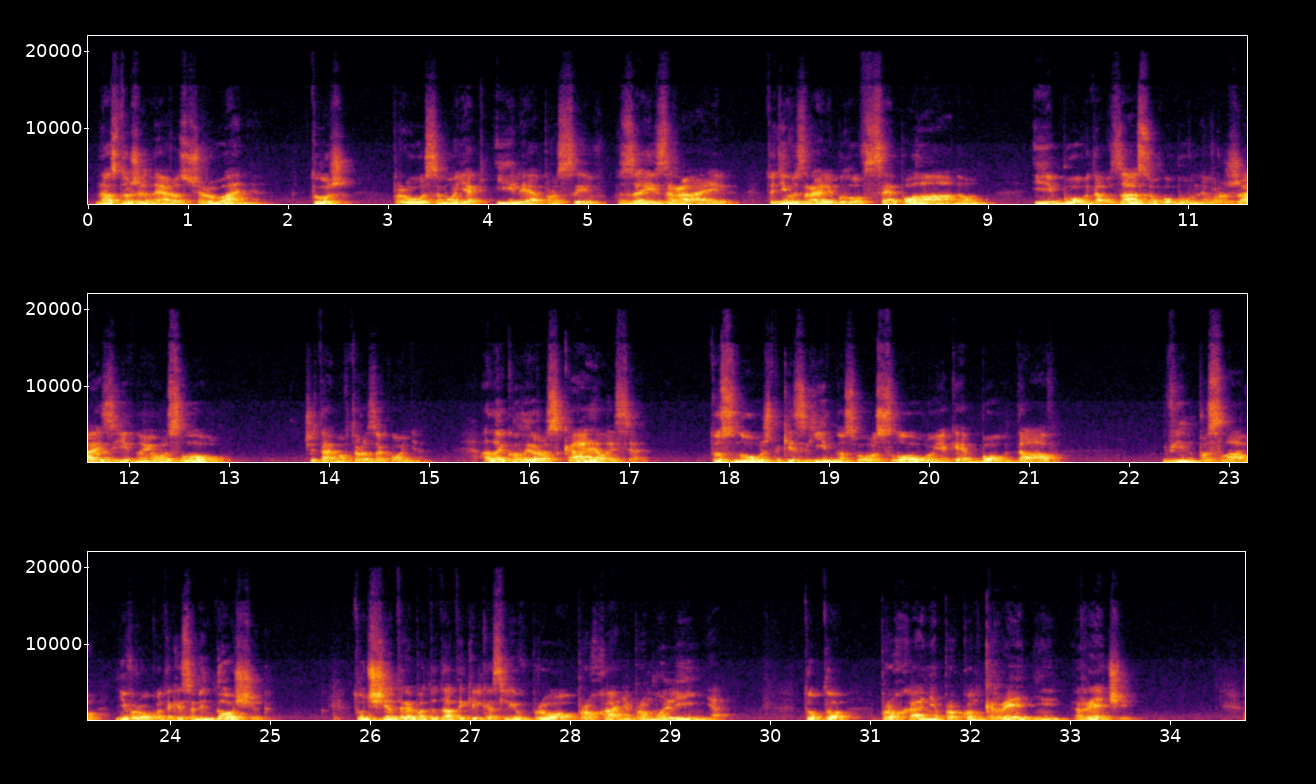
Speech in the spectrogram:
Нас дожене розчарування. Тож просимо, як Ілія просив за Ізраїль, тоді в Ізраїлі було все погано, і Бог дав засуху, був неврожай згідно його слову. Читаємо второзаконня. Але коли розкаялися, то знову ж таки, згідно свого слова, яке Бог дав, він послав ні в року таки собі дощик. Тут ще треба додати кілька слів про прохання, про моління. Тобто прохання про конкретні речі.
